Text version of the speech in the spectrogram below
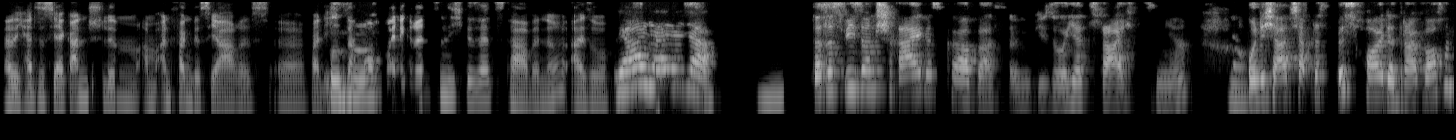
Also ich hatte es ja ganz schlimm am Anfang des Jahres, äh, weil ich mhm. da auch meine Grenzen nicht gesetzt habe, ne? Also. Ja, ja, ja, ja. Mhm. Das ist wie so ein Schrei des Körpers irgendwie so, jetzt reicht's mir. Ja. Und ich, ich habe das bis heute drei Wochen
